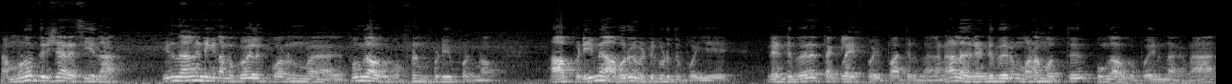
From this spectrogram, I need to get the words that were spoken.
நம்மளும் திரிஷா ரசிகை தான். இருந்தாலும் இன்னைக்கு நம்ம கோயிலுக்கு போறோம் பூங்காவுக்கு போகணும்னு முடிவு பண்ணோம். அப்படின்னு அவரும் விட்டு கொடுத்து போய் ரெண்டு பேரும் தக் லைஃப் போய் பார்த்துருந்தாங்கன்னா அல்லது ரெண்டு பேரும் மனமொத்து பூங்காவுக்கு போயிருந்தாங்கன்னா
